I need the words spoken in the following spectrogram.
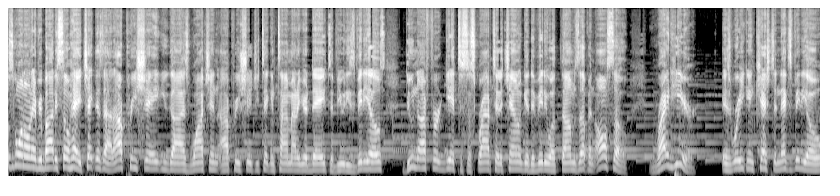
What's going on everybody? So hey, check this out. I appreciate you guys watching. I appreciate you taking time out of your day to view these videos. Do not forget to subscribe to the channel, give the video a thumbs up, and also right here is where you can catch the next video,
